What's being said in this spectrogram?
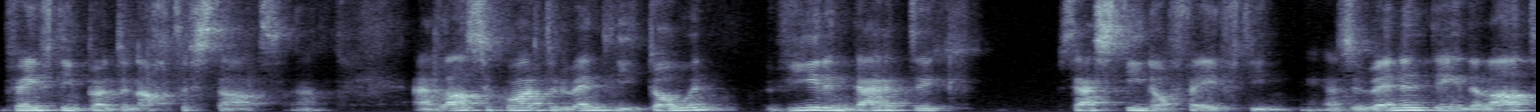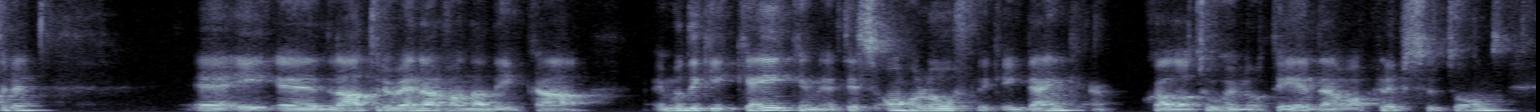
15 punten achter staat. Hè. En het laatste kwartier wint Litouwen 34, 16 of 15. En ze winnen tegen de latere, eh, eh, de latere winnaar van dat EK. En moet ik kijken, het is ongelooflijk. Ik denk, ik had dat toen genoteerd en wat clips getoond.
